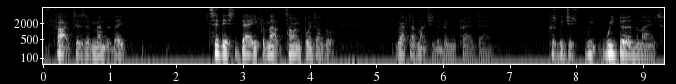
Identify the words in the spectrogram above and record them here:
factors have meant that they've, to this day, from that time point on, thought we have to have matches that bring the crowd down because we just we we burn them out.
